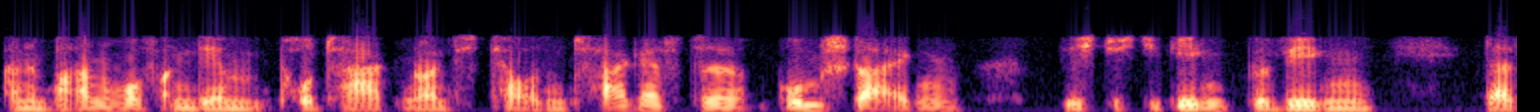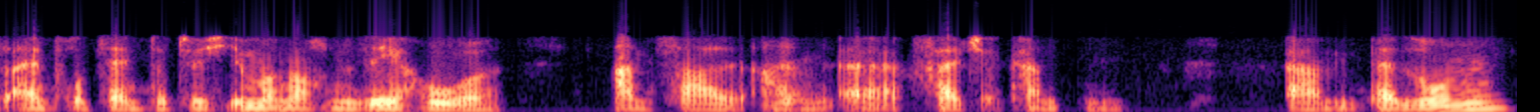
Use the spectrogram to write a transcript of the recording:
an einem Bahnhof, an dem pro Tag 90.000 Fahrgäste umsteigen, sich durch die Gegend bewegen, da ist ein Prozent natürlich immer noch eine sehr hohe Anzahl an äh, falsch erkannten ähm, Personen.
